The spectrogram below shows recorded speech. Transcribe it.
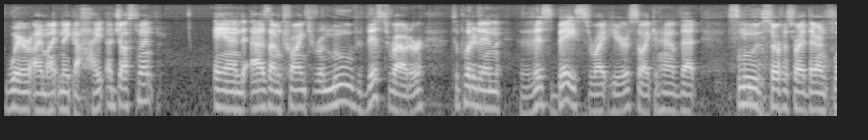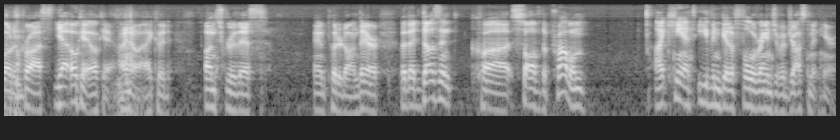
where I might make a height adjustment. And as I'm trying to remove this router to put it in this base right here so I can have that smooth surface right there and float across. Yeah, okay, okay, I know, I could unscrew this and put it on there, but that doesn't uh, solve the problem. I can't even get a full range of adjustment here.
